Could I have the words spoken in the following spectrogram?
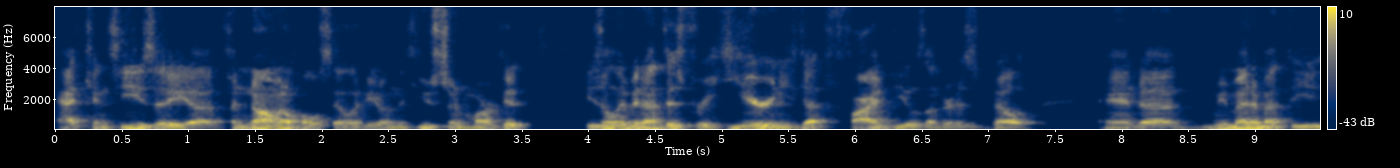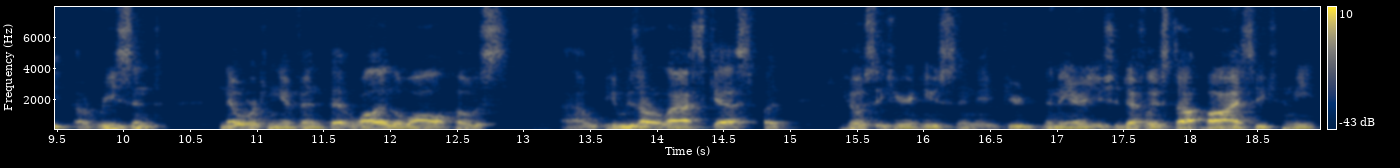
Atkins. He's a uh, phenomenal wholesaler here on the Houston market. He's only been at this for a year and he's got five deals under his belt. And uh, we met him at the a recent networking event that Wally Lawal hosts. Uh, he was our last guest, but he hosts it here in Houston. If you're in the area, you should definitely stop by so you can meet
